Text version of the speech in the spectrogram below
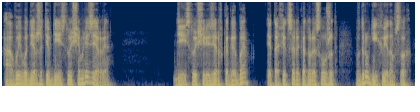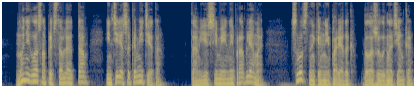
а вы его держите в действующем резерве». Действующий резерв КГБ это офицеры, которые служат в других ведомствах, но негласно представляют там интересы комитета. Там есть семейные проблемы. С родственниками непорядок, — доложил Игнатенко.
